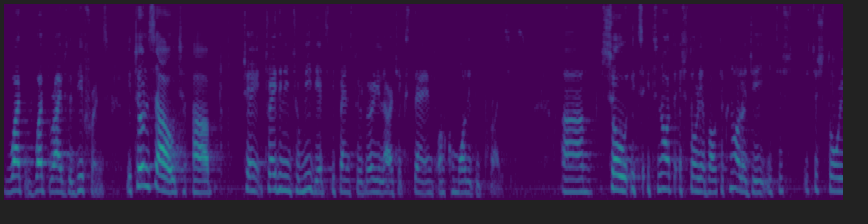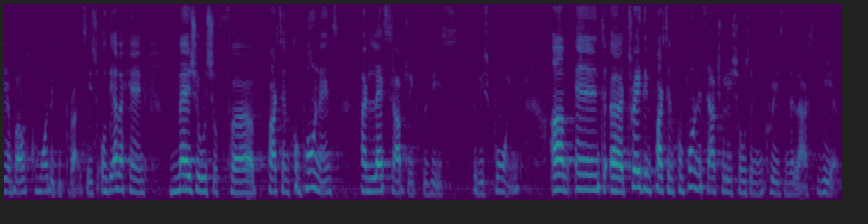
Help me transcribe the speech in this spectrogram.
What, what drives the difference? It turns out uh, trading intermediates depends to a very large extent on commodity prices. Um, so it's, it's not a story about technology, it's a, it's a story about commodity prices. On the other hand, measures of uh, parts and components are less subject to this, to this point. Um, and uh, trade in parts and components actually shows an increase in the last year.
